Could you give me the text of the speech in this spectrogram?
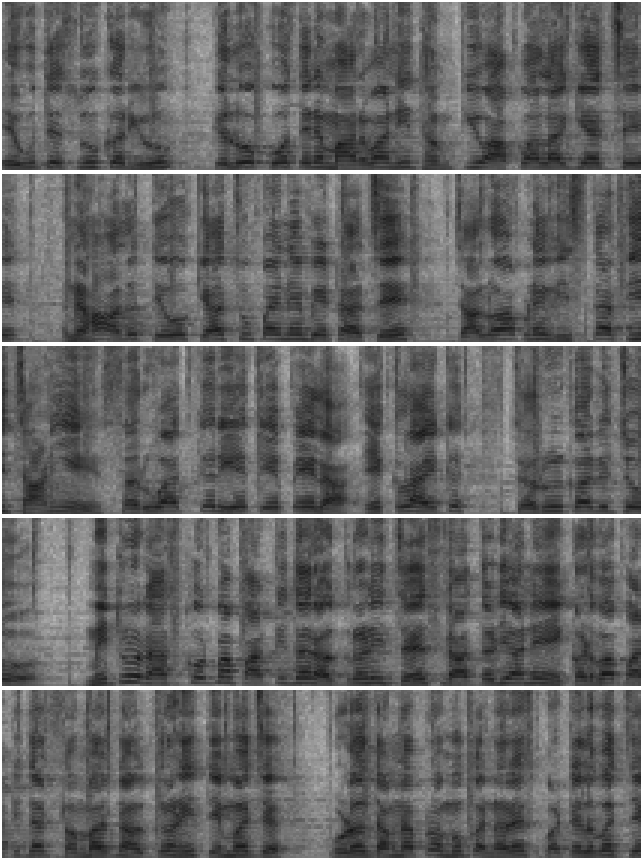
એવું તે શું કર્યું કે લોકો તેને મારવાની ધમકીઓ આપવા લાગ્યા છે? અને હાલ તેઓ ક્યાં છુપાઈને બેઠા છે? ચાલો આપણે વિસ્તારથી જાણીએ. શરૂઆત કરીએ તે પહેલાં એક લાઈક જરૂર કરજો. મિત્રો, રાજકોટમાં પાટીદાર અગ્રણી જયેશ રાદડિયા અને કડવા પાટીદાર સમાજના અગ્રણી તેમજ ખોડલધામના પ્રમુખ નરેશ પટેલ વચ્ચે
